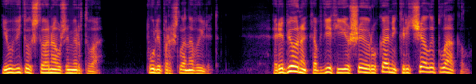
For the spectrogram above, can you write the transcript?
и увидел, что она уже мертва. Пуля прошла на вылет. Ребенок, обвив ее шею руками, кричал и плакал.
